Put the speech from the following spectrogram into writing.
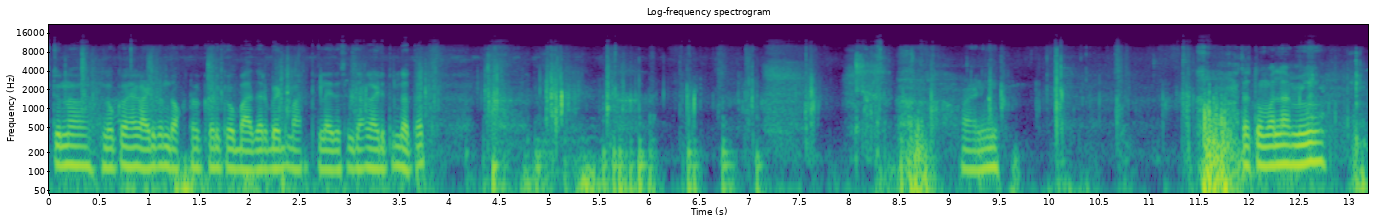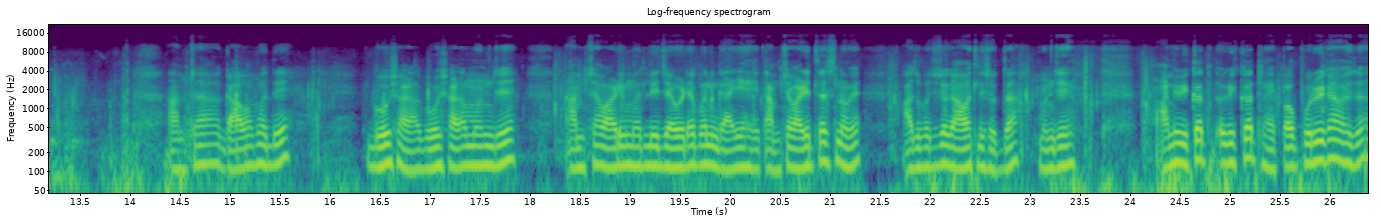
इथून लोक ह्या गाडीतून डॉक्टरकडे किंवा बाजारपेठ मार्केटला येत असेल त्या गाडीतून जातात. आणि आता तुम्हाला मी आमच्या गावामध्ये गोशाळा. गोशाळा म्हणजे आमच्या वाडीमधले जेवढ्या पण गायी आहेत आमच्या वाडीतलंच नव्हे आजूबाजूच्या गावातली सुद्धा. म्हणजे आम्ही विकत विकत नाही प पूर्वी काय व्हायचं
